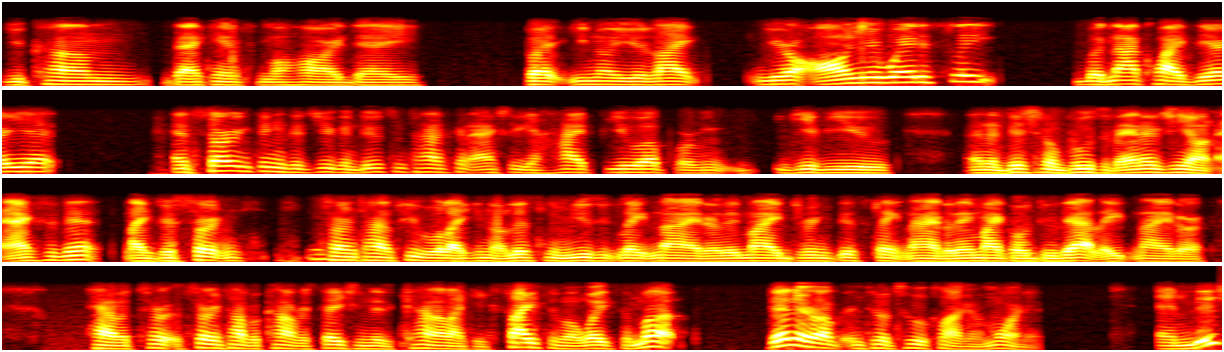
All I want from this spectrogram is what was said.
you come back in from a hard day, but you know you're like you're on your way to sleep, but not quite there yet. And certain things that you can do sometimes can actually hype you up or give you an additional boost of energy on accident. Like there's certain certain times people like you know listen to music late night, or they might drink this late night, or they might go do that late night, or have a ter- certain type of conversation that kind of like excites them and wakes them up. Then they're up until two o'clock in the morning. And this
